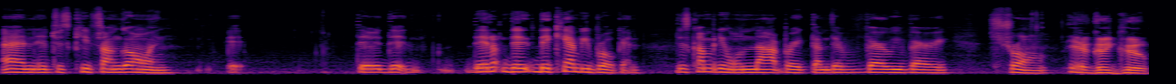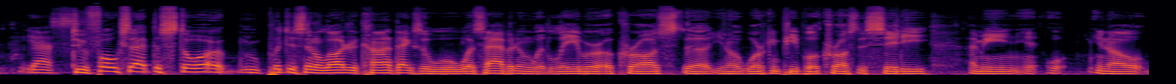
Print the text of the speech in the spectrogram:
and it just keeps on going. They they they, don't, they they can't be broken. This company will not break them. They're very very strong. They're a good group. Yes. Do folks at the store put this in a larger context of what's happening with labor across, the, you know, working people across the city? I mean, you know,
